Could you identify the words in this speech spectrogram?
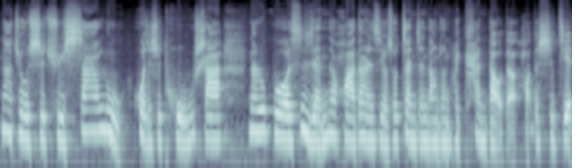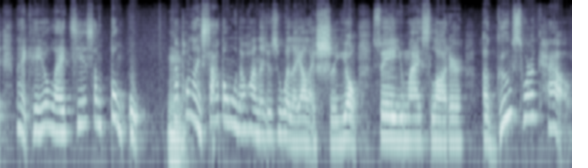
那就是去杀戮 或者是屠杀。那如果是人的话，当然是有时候战争当中你会看到的好的事件。那也可以用来接上动物。那通常你杀动物的话呢，就是为了要来食用，所以 you might slaughter a goose or a cow.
